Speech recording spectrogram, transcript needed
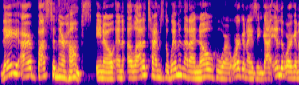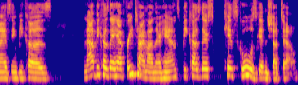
they are busting their humps, you know. And a lot of times, the women that I know who are organizing got into organizing because not because they have free time on their hands, because their kids' school was getting shut down,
